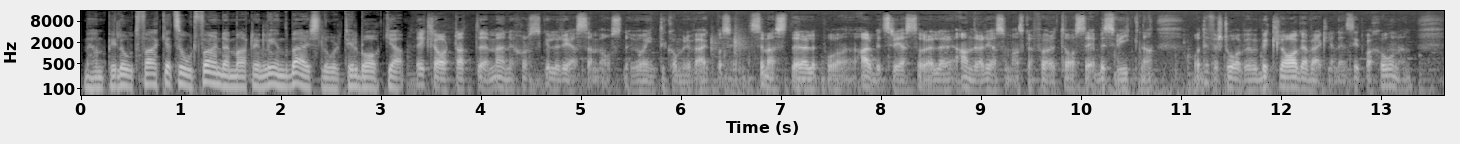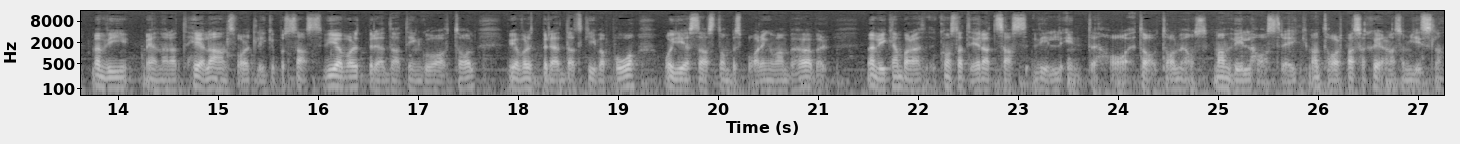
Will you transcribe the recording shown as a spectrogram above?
Men pilotfackets ordförande Martin Lindberg slår tillbaka. Det är klart att eh, människor skulle resa med oss nu och inte kommer iväg på sin semester eller på arbetsresor eller andra resor man ska företa sig är besvikna och det förstår vi. Vi beklagar verkligen den situationen. Men vi menar att hela ansvaret ligger på SAS. Vi har varit beredda att ingå avtal. Vi har varit beredda beredda att skriva på och ge SAS de besparingar man behöver. Men vi kan bara konstatera att SAS vill inte ha ett avtal med oss. Man vill ha strejk. Man tar passagerarna som gisslan.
